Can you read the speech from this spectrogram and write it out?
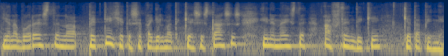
για να μπορέσετε να πετύχετε σε επαγγελματικές συστάσεις είναι να είστε αυθεντικοί και ταπεινοί.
